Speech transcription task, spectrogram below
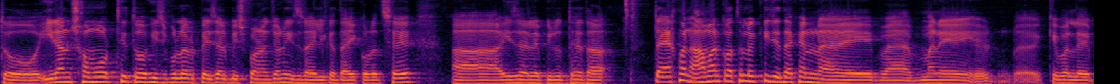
তো ইরান সমর্থিত হিজবুলার পেজার বিস্ফোরণের জন্য ইসরায়েলকে দায়ী করেছে। ইসরায়েলের বিরুদ্ধে তারা তো এখন আমার কথা হলো কি যে দেখেন মানে কি বলে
